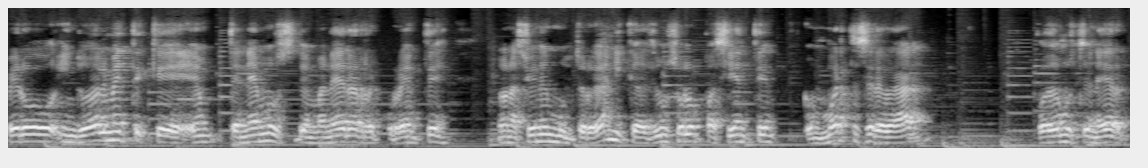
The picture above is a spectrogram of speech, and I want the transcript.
Pero indudablemente que em, tenemos de manera recurrente donaciones multiorgánicas de un solo paciente con muerte cerebral. Podemos tener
